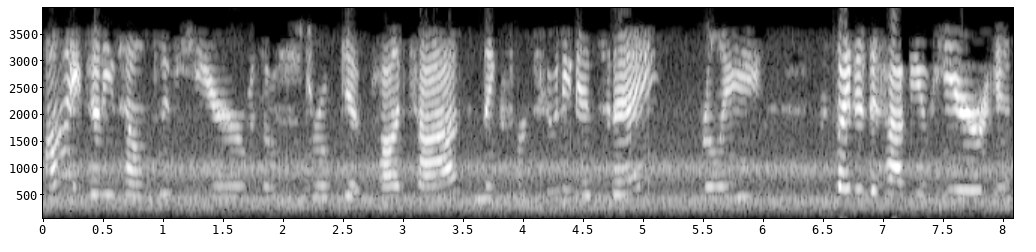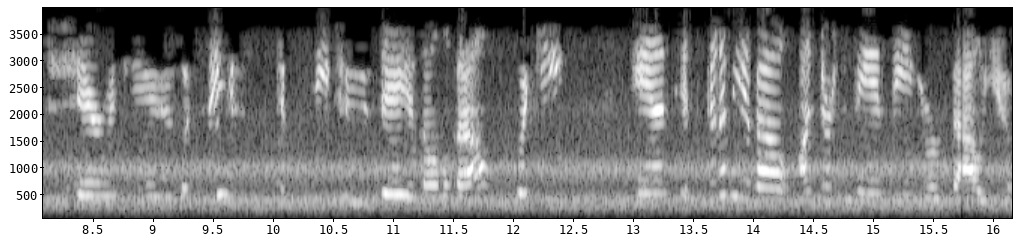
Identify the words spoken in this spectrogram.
Hi, Jenny Townsend here with the Stroke It podcast. Thanks for tuning in today. Really excited to have you here and to share with you what Tipsy Tuesday is all about, quickie. And it's going to be about understanding your value.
